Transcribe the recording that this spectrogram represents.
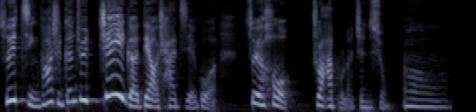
所以警方是根据这个调查结果，最后抓捕了真凶。哦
